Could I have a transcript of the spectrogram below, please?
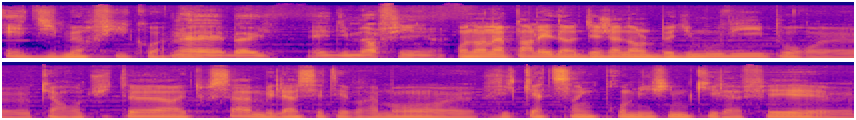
Eddie Murphy, quoi. Ouais, bah oui, Eddie Murphy. On en a parlé dans- déjà dans le Buddy Movie pour euh, 48 heures et tout ça, mais là c'était vraiment euh, les 4-5 premiers films qu'il a fait. euh,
